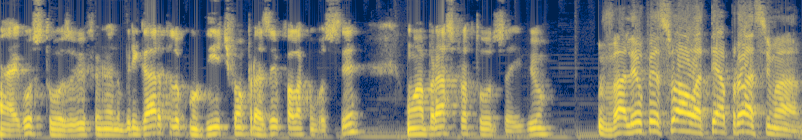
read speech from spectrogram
Ah, é gostoso, viu, Fernando? Obrigado pelo convite, foi um prazer falar com você. Um abraço para todos aí, viu? Valeu, pessoal, até a próxima.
